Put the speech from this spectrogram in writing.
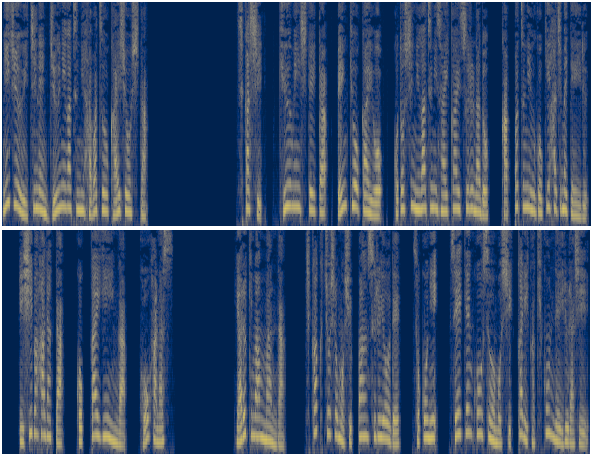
ぎ、21年12月に派閥を解消した。しかし、休眠していた勉強会を今年2月に再開するなど活発に動き始めている石破派だった国会議員がこう話す。やる気満々だ。近く著書も出版するようで、そこに政権構想もしっかり書き込んでいるらしい。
